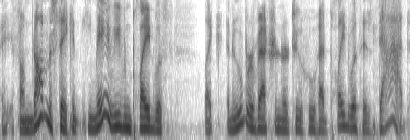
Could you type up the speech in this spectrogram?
if I'm not mistaken, he may have even played with like an Uber veteran or two who had played with his dad.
